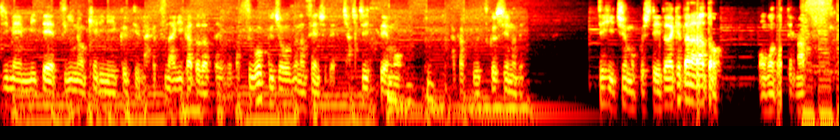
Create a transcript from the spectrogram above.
地面見て次の蹴りに行くっていうなんかつなぎ方だったりとかすごく上手な選手で着地姿勢も高く美しいのでぜひ注目していただけたらなと思ってます。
